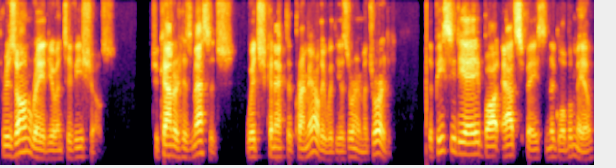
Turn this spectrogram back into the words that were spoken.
through his own radio and TV shows. To counter his message, which connected primarily with the Azorean majority, the PCDA bought ad space in the Globe and Mail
